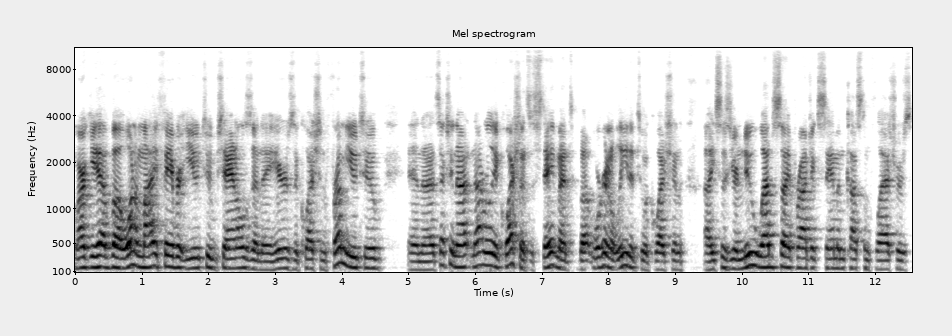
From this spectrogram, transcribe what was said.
Mark, you have uh, one of my favorite YouTube channels, and uh, here's a question from YouTube. And uh, it's actually not not really a question; it's a statement, but we're going to lead it to a question. Uh, he says, "Your new website project, Salmon Custom Flashers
